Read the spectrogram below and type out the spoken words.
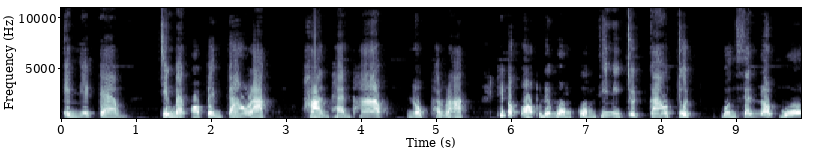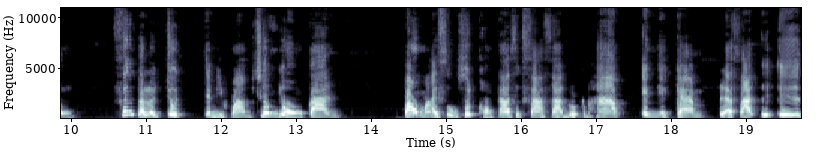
เอนเนียแกรม จึงแบ่งออกเป็น9ลักษณ์ผ่านแผนภาพนพรัก ที่ประกอบด้วยวงกลมที่มีจุด 9 จุด บนเส้นรอบวง ซึ่งแต่ละจุดจะมีความเชื่อมโยงกัน เป้าหมายสูงสุดของการศึกษาศาสตร์บุคลิกภาพ เอนเนแกรม และศาสตร์อื่น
